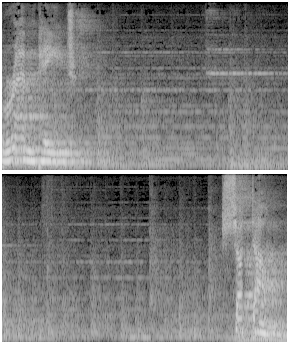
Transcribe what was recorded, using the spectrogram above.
Rampage. Shut down.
